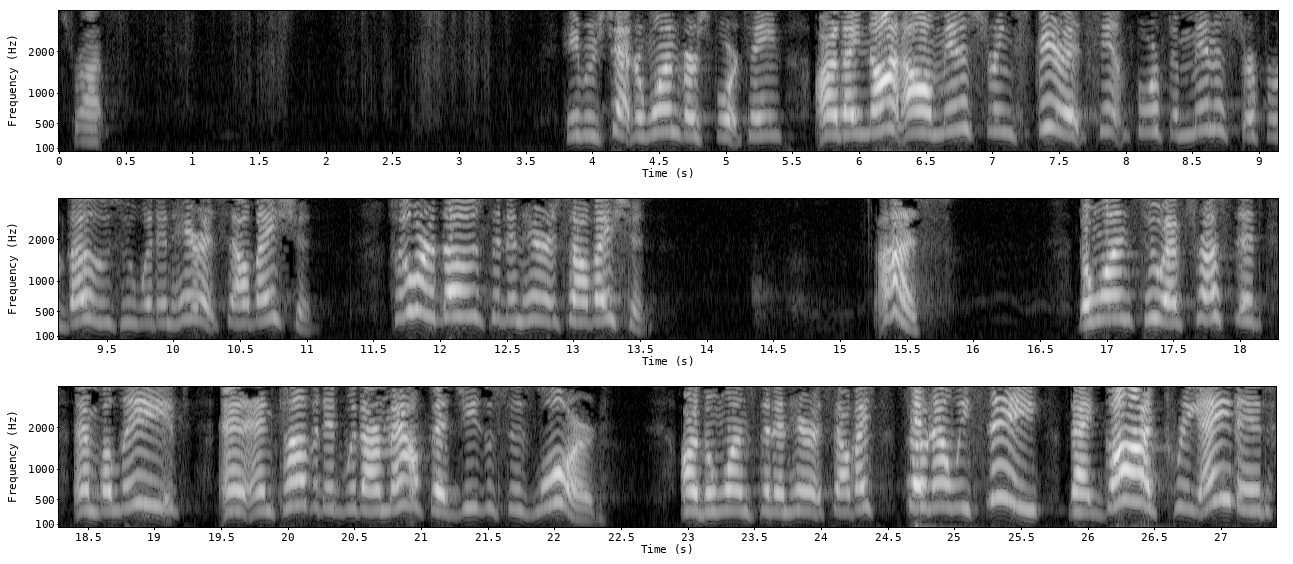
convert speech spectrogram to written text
That's right. Hebrews chapter 1 verse 14, are they not all ministering spirits sent forth to minister for those who would inherit salvation? Who are those that inherit salvation? Us. The ones who have trusted and believed and, and coveted with our mouth that Jesus is Lord are the ones that inherit salvation. So now we see that God created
